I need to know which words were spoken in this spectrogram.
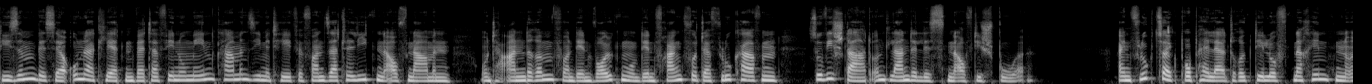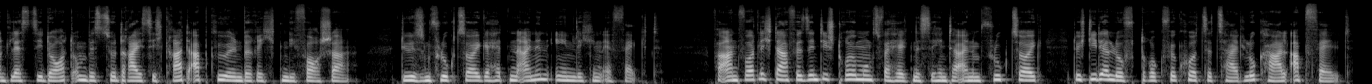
Diesem bisher unerklärten Wetterphänomen kamen sie mit Hilfe von Satellitenaufnahmen, unter anderem von den Wolken um den Frankfurter Flughafen sowie Start- und Landelisten auf die Spur. Ein Flugzeugpropeller drückt die Luft nach hinten und lässt sie dort um bis zu 30 Grad abkühlen, berichten die Forscher. Düsenflugzeuge hätten einen ähnlichen Effekt. Verantwortlich dafür sind die Strömungsverhältnisse hinter einem Flugzeug, durch die der Luftdruck für kurze Zeit lokal abfällt.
